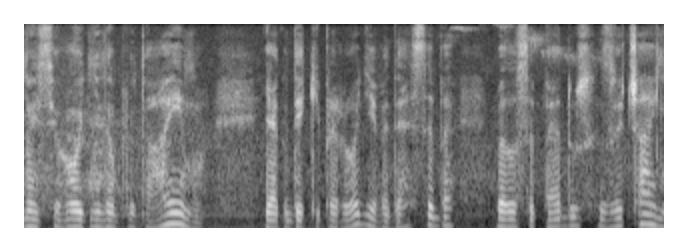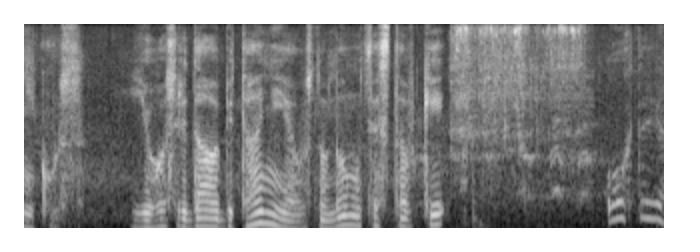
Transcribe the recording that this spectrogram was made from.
Ми сьогодні наблюдаємо, як в дикій природі веде себе велосипедус звичайнікус. Його сріда обітання в основному це ставки. Ох ти я!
